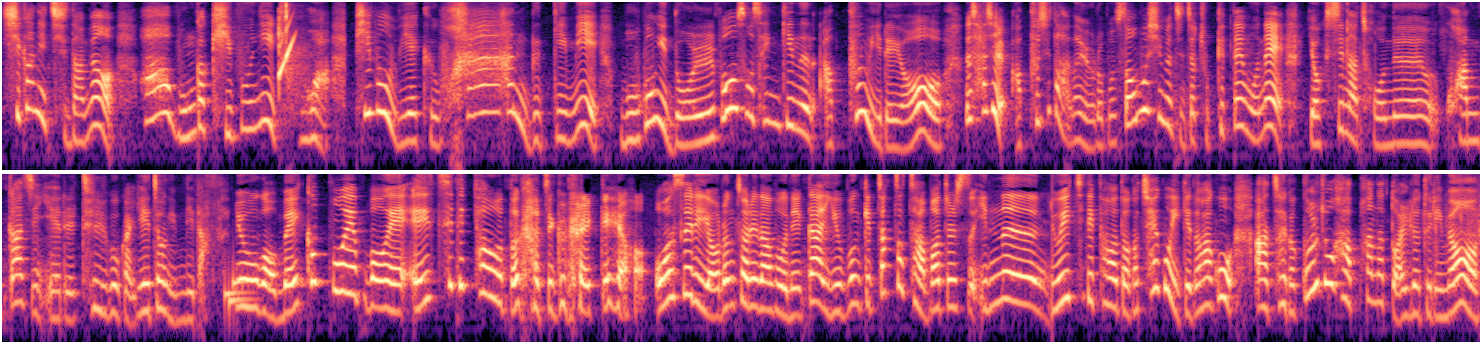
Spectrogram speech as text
시간이 지나면 아 뭔가 기분이 좋아. 피부 위에 그 화한 느낌이 모공이 넓어서 생기는 아픔이래요. 근데 사실 아프지도 않아요, 여러분. 써보시면 진짜 좋기 때문에 역시나 저는 괌까지 얘를 들고 갈 예정입니다. 요거 메이크업 포에버의 HD 파우더 가지고 갈게요. 확실히 여름철이다 보니까 유분기 쫙쫙 잡아줄 수 있는 UHD 파우더가 최고이기도 하고 아 제가 꿀조합 하나 또 알려드리면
